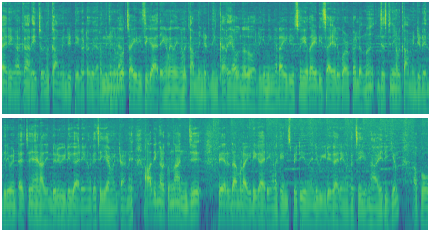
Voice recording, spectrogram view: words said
കാര്യങ്ങളൊക്കെ അറിയിച്ചൊന്ന് കമന്റ് ഇട്ടേക്കട്ടോ വേറെ ഒന്നും നിങ്ങൾ കുറച്ച് ഐ ഡീസ് കാര്യങ്ങൾ നിങ്ങൾ കമന്റ് ഇടും നിങ്ങൾക്ക് അറിയാവുന്നതോ അല്ലെങ്കിൽ നിങ്ങളുടെ ഐ ഡീസോ ഏത് ഐ ഡീസ് ആയാലും കുഴപ്പമില്ല. ഒന്ന് ജസ്റ്റ് നിങ്ങൾ കമന്റ് ഇടും എന്തിനു വേണ്ടി വെച്ചാൽ ഞാൻ അതിന്റെ ഒരു വീഡിയോ കാര്യങ്ങളൊക്കെ ചെയ്യാൻ വേണ്ടിയിട്ടാണ്. ആദ്യം കിടക്കുന്ന അഞ്ച് പേരുടെ നമ്മൾ ഐ ഡി കാര്യങ്ങളൊക്കെ ഇൻസ്പെക്ട് ചെയ്യുന്നതിന്റെ വീഡിയോ കാര്യങ്ങളൊക്കെ ചെയ്യുന്നതായിരിക്കും. അപ്പോൾ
